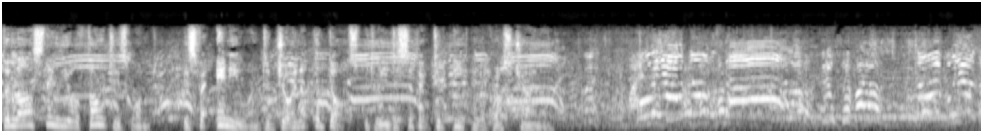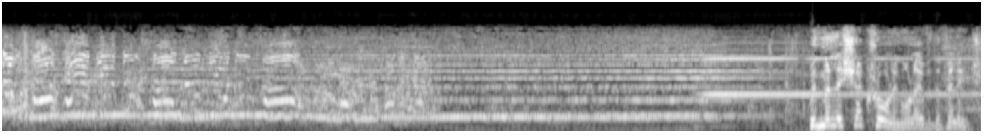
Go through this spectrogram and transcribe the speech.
The last thing the authorities want is for anyone to join up the dots between disaffected people across China. With militia crawling all over the village,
